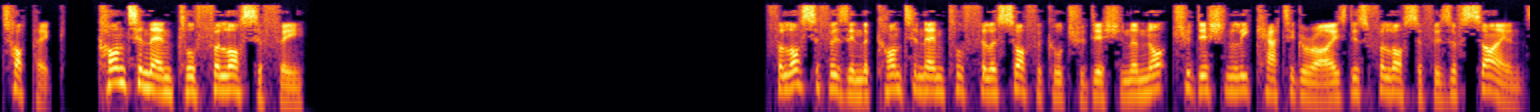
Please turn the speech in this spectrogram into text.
Topic. Continental philosophy Philosophers in the continental philosophical tradition are not traditionally categorized as philosophers of science.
